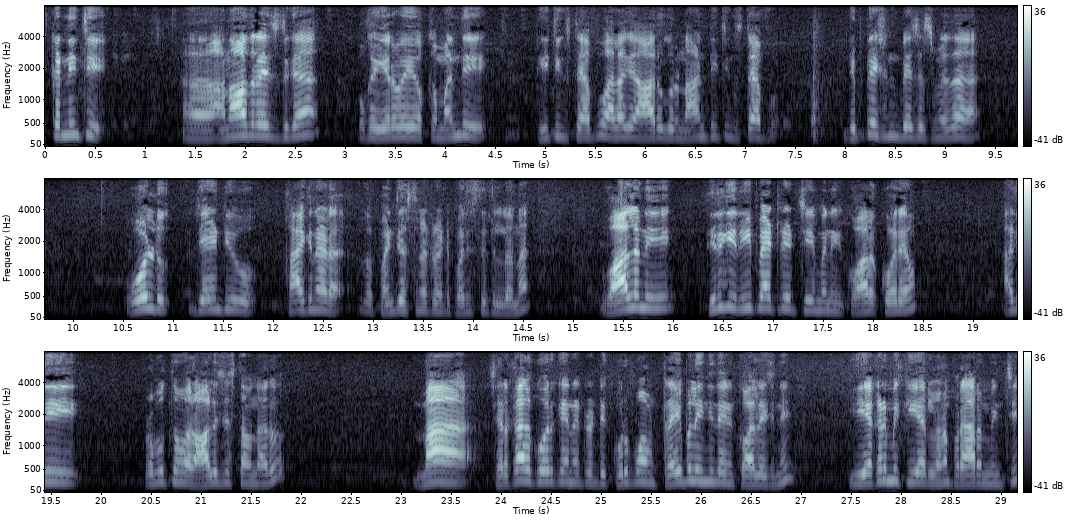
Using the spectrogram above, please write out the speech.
ఇక్కడి నుంచి అనాథరైజ్డ్గా ఒక ఇరవై ఒక్క మంది టీచింగ్ స్టాఫ్ అలాగే ఆరుగురు non teaching staff deputation basis మీద ఓల్డ్ జేఎన్టీయు కాకినాడలో పనిచేస్తున్నటువంటి పరిస్థితుల్లోన వాళ్ళని తిరిగి రీపాట్రియేట్ చేయమని కోర కోరాం. అది ప్రభుత్వం వారు ఆలోచిస్తూ ఉన్నారు. మా చిరకాల కోరిక అయినటువంటి కురుపాం ట్రైబల్ ఇంజనీరింగ్ కాలేజ్ని ఈ అకాడమిక్ ఇయర్లోనే ప్రారంభించి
